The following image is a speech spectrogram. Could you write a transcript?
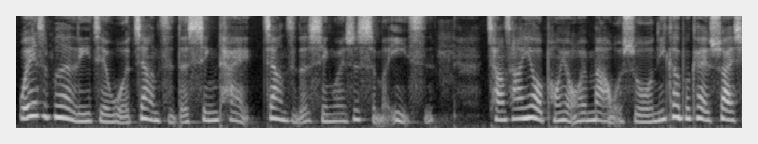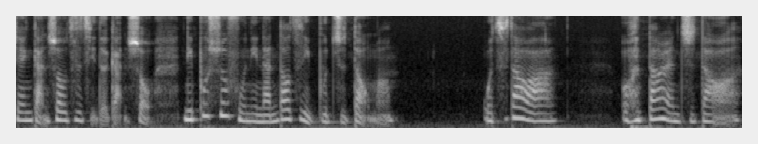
我一直不能理解我这样子的心态，这样子的行为是什么意思？常常也有朋友会骂我说：“你可不可以率先感受自己的感受？你不舒服，你难道自己不知道吗？”我知道啊，我当然知道啊，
